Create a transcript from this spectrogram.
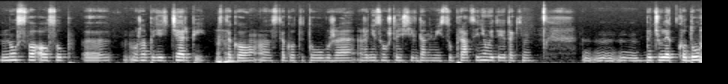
Mnóstwo osób, y, można powiedzieć, cierpi z, Mhm. tego, y, z tego tytułu, że, że nie są szczęśliwi w danym miejscu pracy. Nie mówię tutaj o takim byciu lekko duchem,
